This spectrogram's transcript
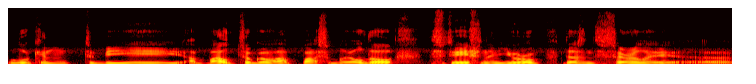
looking to be about to go up, possibly. Although the situation in Europe doesn't necessarily, uh,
